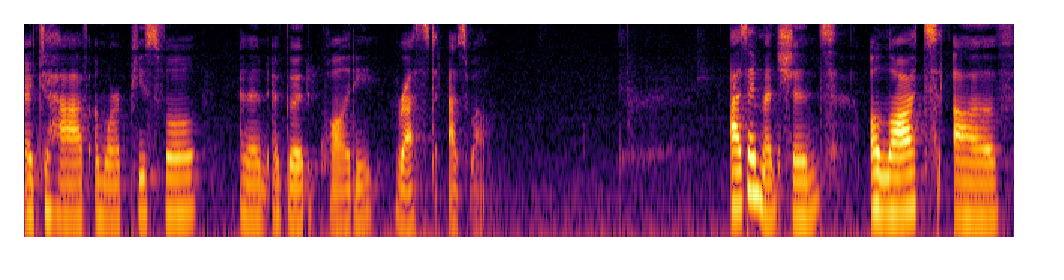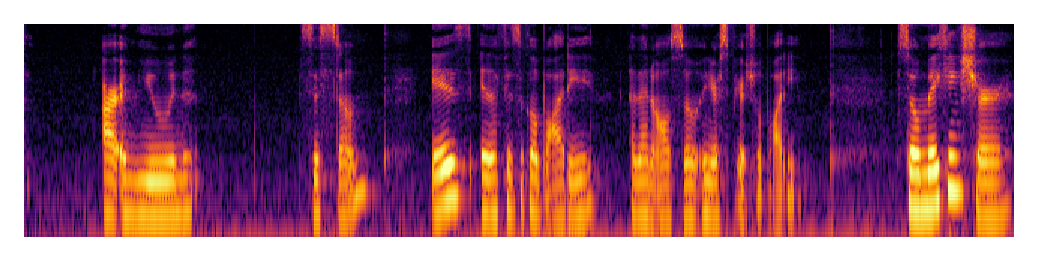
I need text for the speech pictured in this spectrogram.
and to have a more peaceful and then a good quality rest as well. As I mentioned, a lot of our immune system is in a physical body and then also in your spiritual body. So, making sure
